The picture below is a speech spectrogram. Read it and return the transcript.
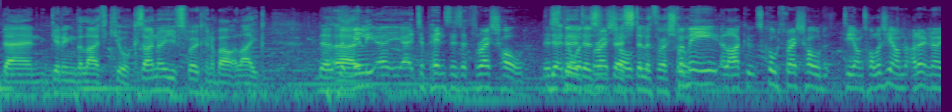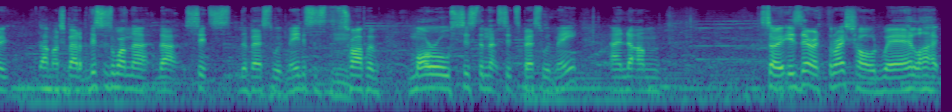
than getting the life cure? Because I know you've spoken about like The, the Uh, milli- uh, it depends. There's a threshold. There's still a there's- there's threshold. still a threshold. For me, like it's called threshold deontology. I'm, I don't know that much about it, but this is the one that, that sits the best with me. This is the Hmm. type of moral system that sits best with me. And um, so, is there a threshold where like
